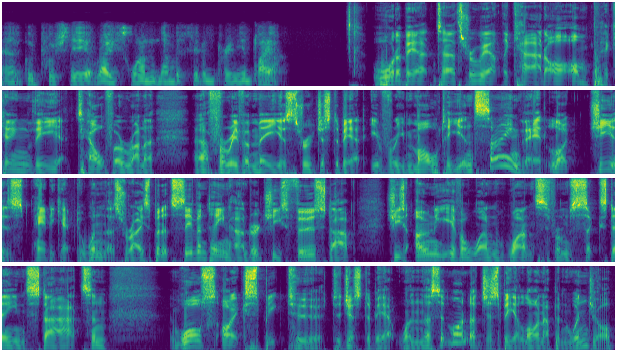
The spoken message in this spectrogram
uh, good push there at race one, number seven, premium player. What about uh, throughout the card? I'm picking the Talfa runner, uh, Forever Me, is through just about every multi. And saying that, like, she is handicapped to win this race, but it's 1700. She's first up. She's only ever won once from 16 starts. And whilst I expect her to just about win this, it might not just be a line up and win job.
